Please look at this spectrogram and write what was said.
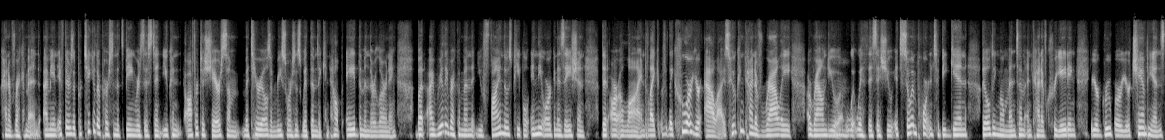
kind of recommend. I mean, if there's a particular person that's being resistant, you can offer to share some materials and resources with them that can help aid them in their learning. But I really recommend that you find those people in the organization that are aligned. Like like who are your allies? Who can kind of rally around you mm. w- with this issue? It's so important to begin building momentum and kind of creating your group or your champions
